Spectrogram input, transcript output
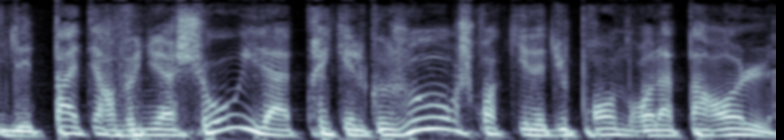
il n'est pas intervenu à chaud. Il a pris quelques jours. Je crois qu'il a dû prendre la parole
